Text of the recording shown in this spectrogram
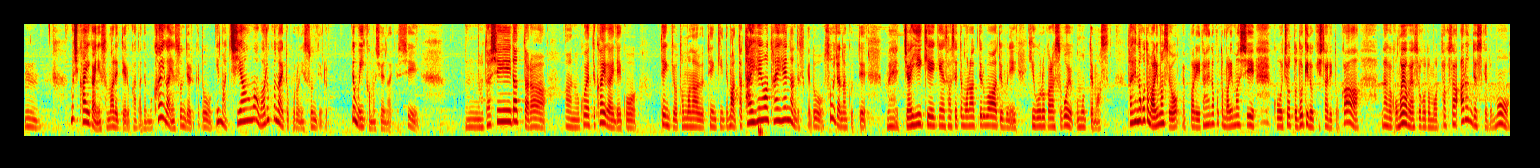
うん、もし海外に住まれている方でも海外に住んでるけど今治安は悪くないところに住んでるでもいいかもしれないですし、うん、私だったらあのこうやって海外でこう転機を伴う転勤ってまあ大変は大変なんですけどそうじゃなくてめっちゃいい経験させてもらってるわというふうに日頃からすごい思ってます。大変なこともありますよ。やっぱり大変なこともありますしこうちょっとドキドキしたりとかなんかこうモヤモヤすることもたくさんあるんですけども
